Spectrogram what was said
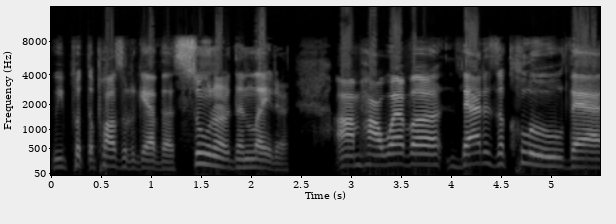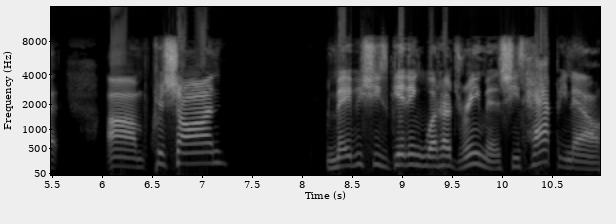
we put the puzzle together sooner than later. Um, however, that is a clue that um, Chrisean Maybe she's getting what her dream is. She's happy now.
